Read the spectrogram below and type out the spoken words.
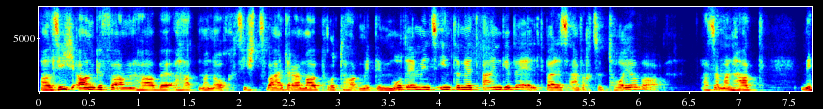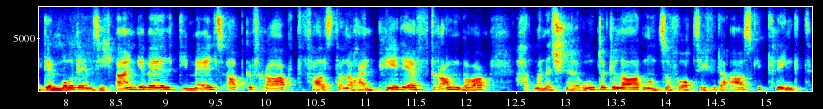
als ich angefangen habe, hat man noch sich zwei, dreimal pro Tag mit dem Modem ins Internet eingewählt, weil es einfach zu teuer war. Also man hat mit dem Modem sich eingewählt, die Mails abgefragt, falls da noch ein PDF dran war, hat man es schnell runtergeladen und sofort sich wieder ausgeklinkt.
